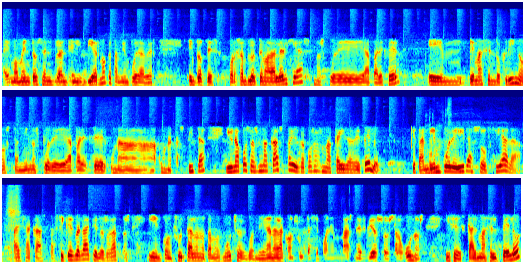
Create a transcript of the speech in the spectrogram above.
Hay momentos en, durante el invierno que también puede haber. Entonces, por ejemplo, el tema de alergias nos puede aparecer. em, temas endocrinos también nos puede aparecer una, una caspita. Y una cosa es una caspa y otra cosa es una caída de pelo, que también Correcto. puede ir asociada a esa caspa. Sí que es verdad que los gatos, y en consulta lo notamos mucho, que cuando llegan a la consulta se ponen más nerviosos algunos y se les cae más el pelo,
